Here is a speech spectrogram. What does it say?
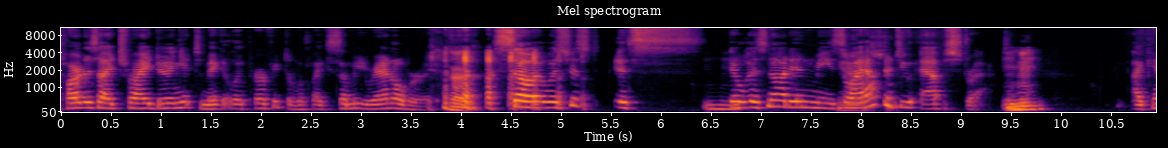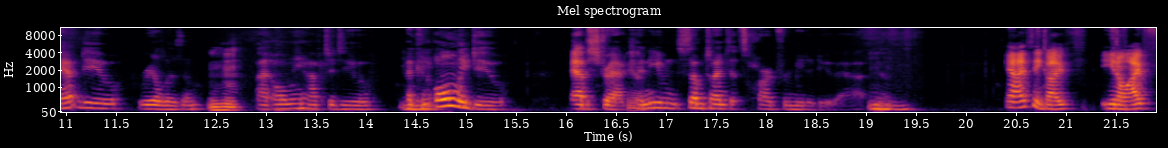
hard as I tried doing it to make it look perfect, it looked like somebody ran over it. So it was just it's Mhm. it was not in me. So I have to do abstract. Mhm. I can't do realism. hmm I only have to do I can Mhm. only do abstract. Yeah. And even sometimes it's hard for me to do that. Mhm. Yeah, I think I've, you know, I've,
